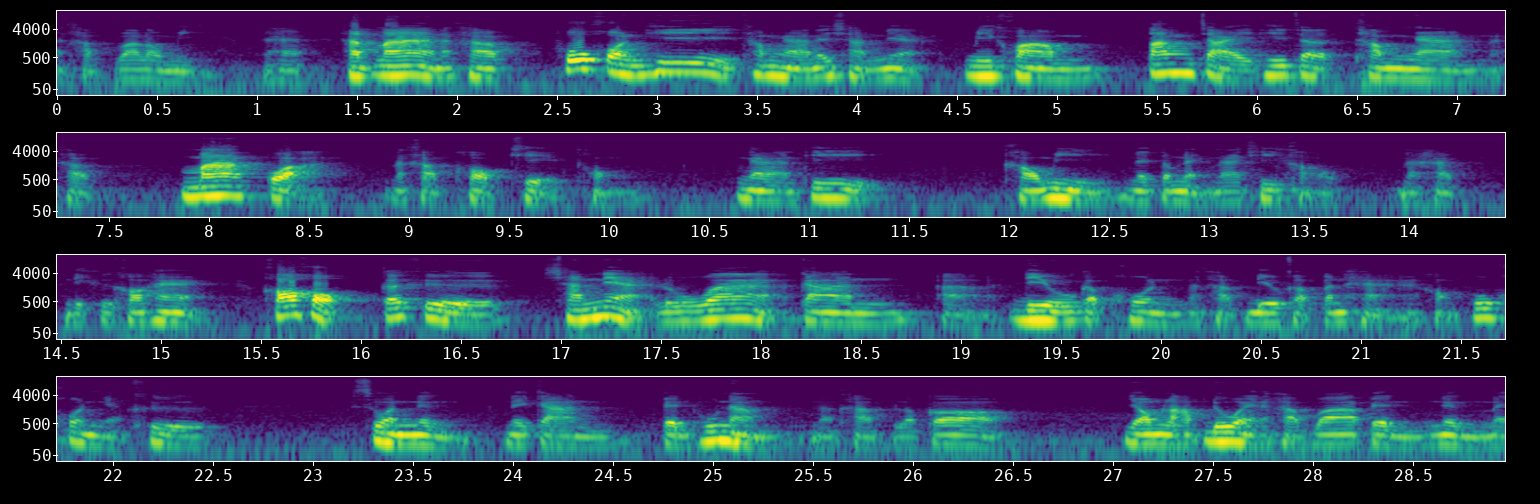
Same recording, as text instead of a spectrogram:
นะครับว่าเรามีนะฮะถัดมานะครับผู้คนที่ทำงานในฉันเนี่ยมีความตั้งใจที่จะทำงานนะครับมากกว่านะครับขอบเขตของงานที่เขามีในตำแหน่งหน้าที่เขานะครับ นนี้คือข้อ 5 ข้อ 6 ก็คือฉันเนี่ยรู้ว่าการดีลกับคนนะครับดีลกับปัญหาของผู้คนเนี่ยคือส่วนหนึ่งในการเป็นผู้นำนะครับ แล้วก็ยอมรับด้วยนะครับว่าเป็นหนึ่งใน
